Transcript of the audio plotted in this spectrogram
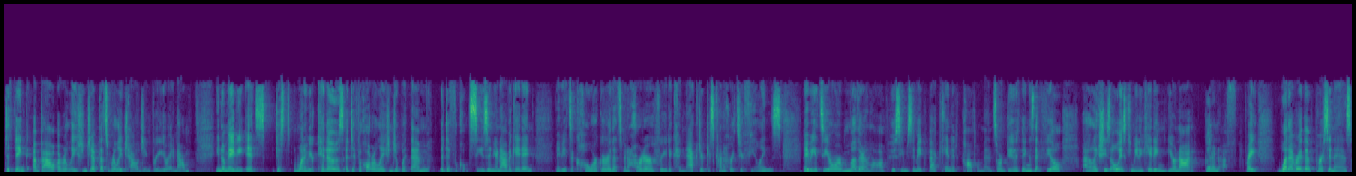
to think about a relationship that's really challenging for you right now. You know, maybe it's just one of your kiddos, a difficult relationship with them, the difficult season you're navigating. Maybe it's a coworker that's been harder for you to connect or just kind of hurts your feelings. Maybe it's your mother in law who seems to make backhanded compliments or do things that feel uh, like she's always communicating you're not good enough, right? Whatever the person is,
